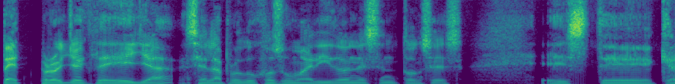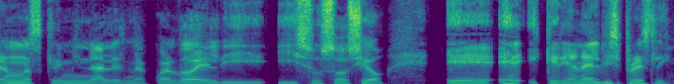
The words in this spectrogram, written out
pet project de ella, se la produjo su marido en ese entonces, este, que eran unos criminales, me acuerdo, él y, y su socio, eh, eh, y querían a Elvis Presley.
